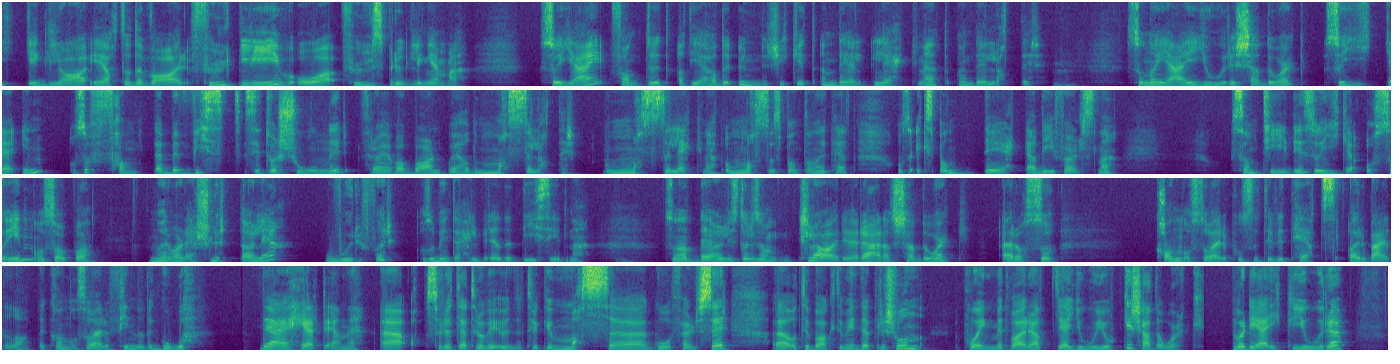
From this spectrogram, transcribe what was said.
ikke glad i at det var fullt liv og full sprudling hjemme. Så jeg fant ut at jeg hadde undertrykket en del lekenhet og en del latter. Så når jeg gjorde shadowwork, så gikk jeg inn, og så fant jeg bevisst situasjoner fra jeg var barn hvor jeg hadde masse latter og masse lekenhet og masse spontanitet, og så ekspanderte jeg de følelsene. Samtidig så gikk jeg også inn og så på når var det jeg slutta å le? Hvorfor? Og så begynte jeg å helbrede de sidene. Sånn at det jeg har lyst til å liksom klargjøre, er at shadowwork er også, kan også være positivitetsarbeidet. Da. Det kan også være å finne det gode. Det er jeg helt enig i. Eh, absolutt. Jeg tror vi undertrykker masse gode følelser. Eh, og tilbake til min depresjon. Poenget mitt var at jeg gjorde jo ikke shadow work. Det var det jeg ikke gjorde.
